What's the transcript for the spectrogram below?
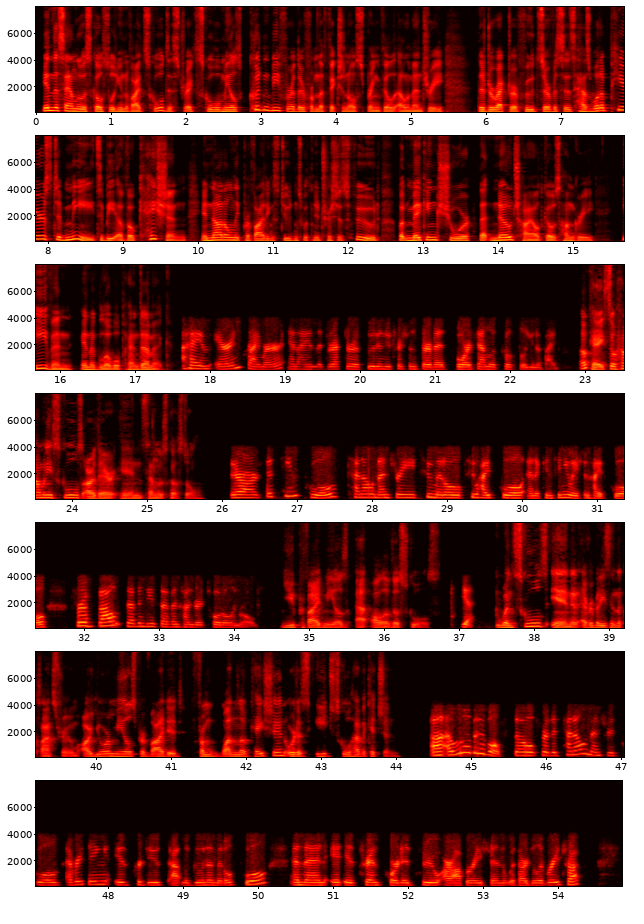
In the San Luis Coastal Unified School District, school meals couldn't be further from the fictional Springfield Elementary, the Director of Food Services has what appears to me to be a vocation in not only providing students with nutritious food, but making sure that no child goes hungry, even in a global pandemic. I am Erin Primer, and I am the Director of Food and Nutrition Service for San Luis Coastal Unified. Okay, so how many schools are there in San Luis Coastal? There are 15 schools 10 elementary, 2 middle, 2 high school, and a continuation high school for about 7,700 total enrolled you provide meals at all of those schools. Yes. When school's in and everybody's in the classroom, are your meals provided from one location or does each school have a kitchen? Uh, a little bit of both. So for the 10 elementary schools, everything is produced at Laguna Middle School, and then it is transported through our operation with our delivery trucks.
